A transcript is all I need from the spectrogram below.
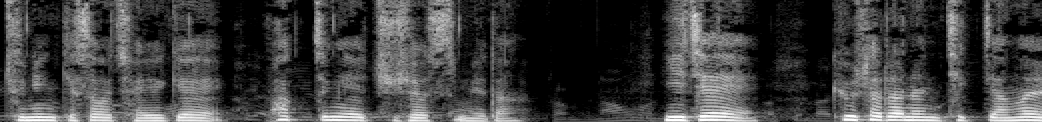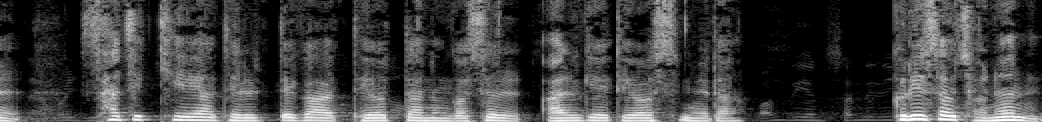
주님께서 저에게 확증해 주셨습니다. 이제 교사라는 직장을 사직해야 될 때가 되었다는 것을 알게 되었습니다. 그래서 저는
